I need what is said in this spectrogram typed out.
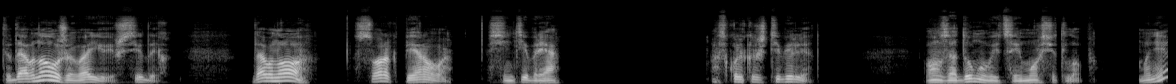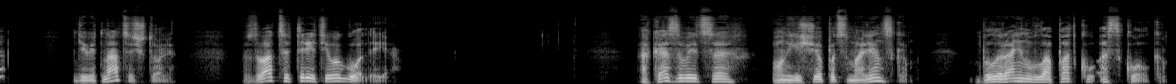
Ты давно уже воюешь, седых? Давно, сорок первого сентября. А сколько же тебе лет? Он задумывается и морщит лоб. Мне? Девятнадцать, что ли? С двадцать третьего года я. Оказывается, он еще под Смоленском был ранен в лопатку осколком.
